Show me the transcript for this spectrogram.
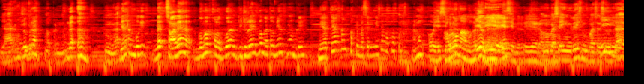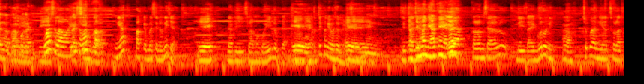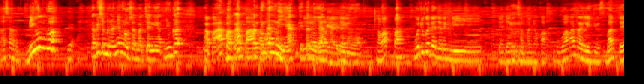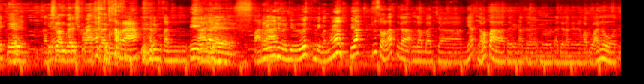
Jarang Lu sih. pernah? Nggak pernah. Enggak Enggak. jarang gue soalnya gue mah kalau gue jujur aja gue nggak tahu niatnya bre. niatnya kan pakai bahasa Indonesia nggak apa-apa. Emang oh iya sih. Allah nggak mengerti. Iya, bener. Iya. iya sih. Iya dong. Mau bahasa Inggris, mau bahasa Iya. Sunda nggak apa-apa Iya. kan. Iya. Gua selama ini pak- niat pakai bahasa Indonesia Iya. dari selama gue hidup ya. Iya, Gue iya. ngerti pakai bahasa Indonesia. Iya, iya. Hmm. Yang penting mah niatnya ya kan. Iya, kalau misalnya lu ditanya guru nih, Oh. coba niat sholat asar. Bingung gua. Iya. Tapi sebenarnya nggak usah baca niat juga apa-apa Nggak kan. apa-apa, Penting nggak kan niat kita Iya, niat, dalam kita hati. niat. Gak apa-apa. Gue juga diajarin di diajarin sama nyokap gua kan religius banget ya. Iya. Katanya- Islam garis keras lagi. Parah, tapi bukan Iya, ah, iya. iya. Parah. Lanjut lanjut, ngeri banget ya. Terus sholat nggak nggak baca niat nggak apa kata, kata menurut ajaran yang nyokap gua anut.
